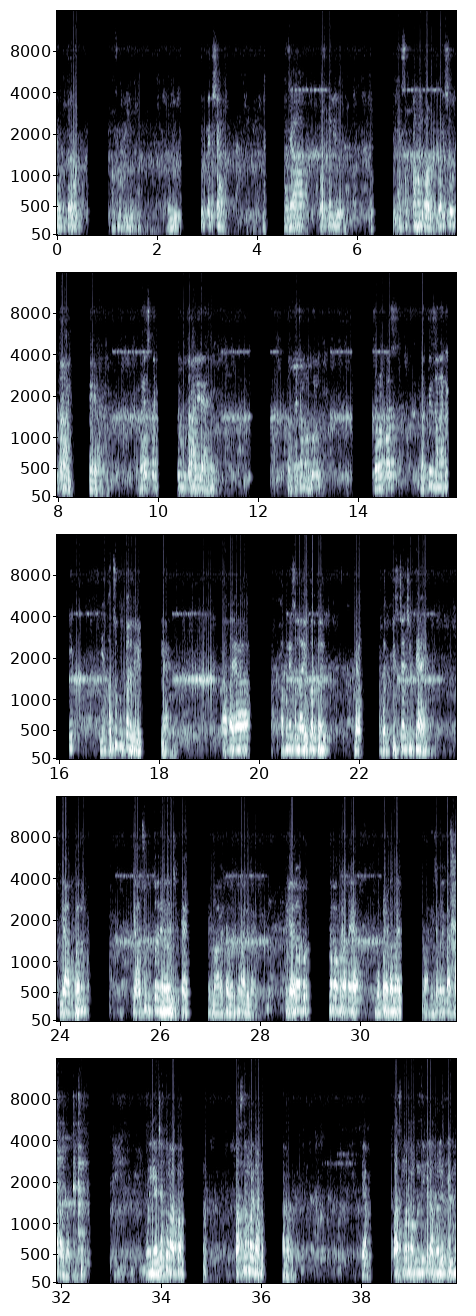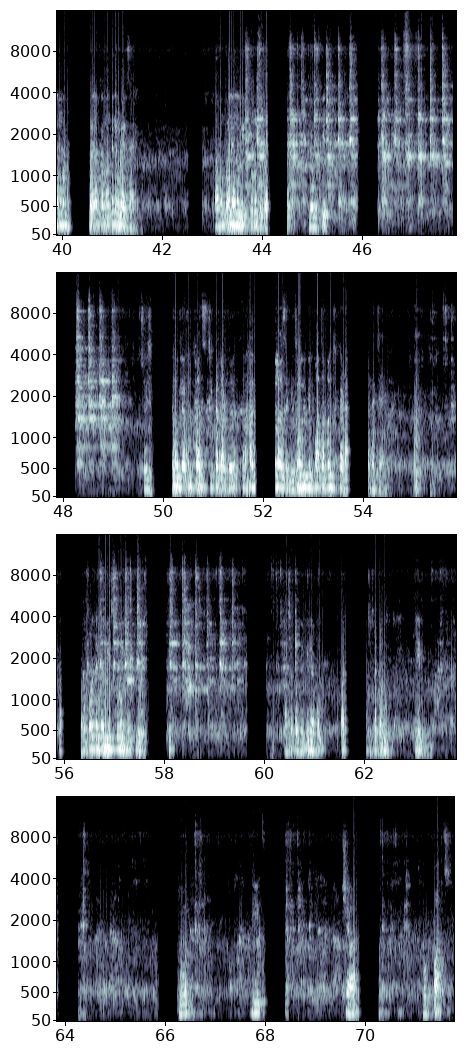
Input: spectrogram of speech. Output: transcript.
दिली युट्यूबपेक्षा माझ्या पर्सनली व्हॉट्सअप बरेचसे उत्तर आलेले आहे बऱ्याच उत्तर आलेले आहे तर त्याच्यामधून जवळपास प्रत्येक जणांनी हे अचूक उत्तर दिले आहे तर आता ह्या आपण याचं लाईव्ह करतोय. या बत्तीसच्या चिठ्ठ्या आहेत. या आपण या अचूक उत्तर देणाऱ्या चिठ्ठ्या आहेत. महाराष्ट्राभरतून आलेल्या आहेत. तर याला प्रथम आपण आता या मोकळ्या याच्यामध्ये काय आहोत व याच्यातून आपण पाच नंबर काढणार आहोत. त्या पाच नंबर देखील आपल्याला एक नंबर पहिला क्रमांक निवडायचा आहे. आपण पहिल्याला मिक्स करून घेतो. व्यवस्थित. त्यामध्ये आपण पाच चिठ्ठ्या काढतोय. पण हा ग्लास असेल याच्यामध्ये पाच आपण चिठ्ठ्या टाकायच्या आहेत. परत मिक्स करून अशा पद्धतीने आपण पाच चिठ्ठ्या काढू एक दोन तीन चार व पाच.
